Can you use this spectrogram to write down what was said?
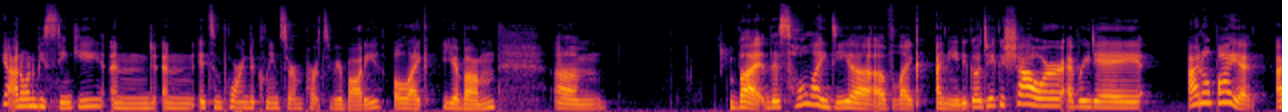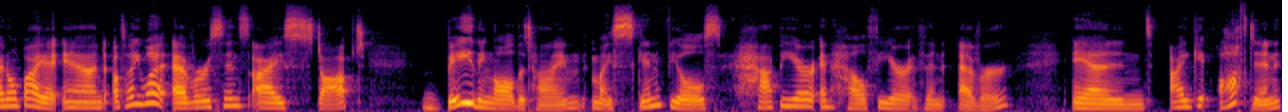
yeah, I don't want to be stinky, and and it's important to clean certain parts of your body, like your bum. Um, but this whole idea of like I need to go take a shower every day, I don't buy it. I don't buy it. And I'll tell you what, ever since I stopped bathing all the time, my skin feels happier and healthier than ever. And I get often,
